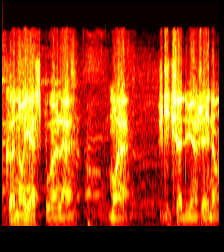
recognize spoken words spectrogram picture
Connerie à ce point-là, moi, je dis que ça devient gênant.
